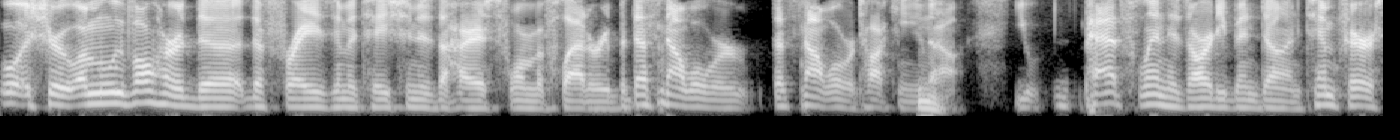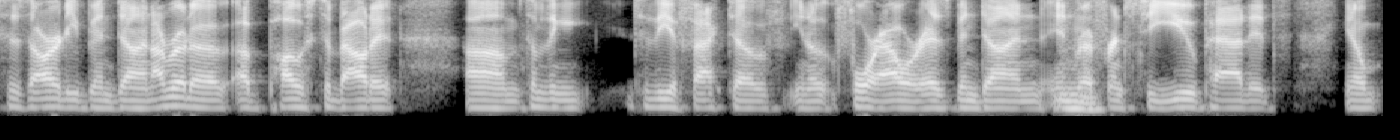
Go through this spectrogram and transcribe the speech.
well, sure. I mean, we've all heard the the phrase "imitation is the highest form of flattery," but that's not what we're that's not what we're talking no. about. You, Pat Flynn has already been done. Tim Ferriss has already been done. I wrote a, a post about it, um, something to the effect of you know four hour has been done in mm-hmm. reference to you pat. It's you know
